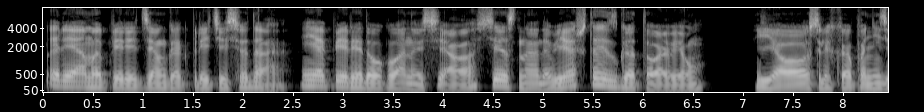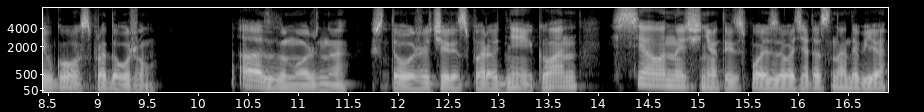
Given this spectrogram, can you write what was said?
Прямо перед тем, как прийти сюда, я передал клану Сяо все снадобья, что изготовил. Яо, слегка понизив голос, продолжил. Возможно, что уже через пару дней клан Сяо начнет использовать это снадобье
